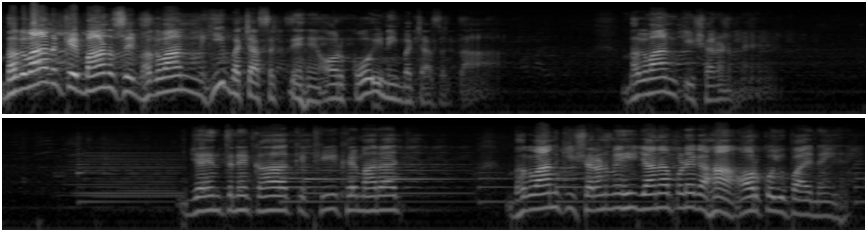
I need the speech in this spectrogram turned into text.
भगवान के बाण से भगवान ही बचा सकते हैं और कोई नहीं बचा सकता। भगवान की शरण में। जयंत ने कहा कि ठीक है महाराज, भगवान की शरण में ही जाना पड़ेगा। हाँ, और कोई उपाय नहीं है।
